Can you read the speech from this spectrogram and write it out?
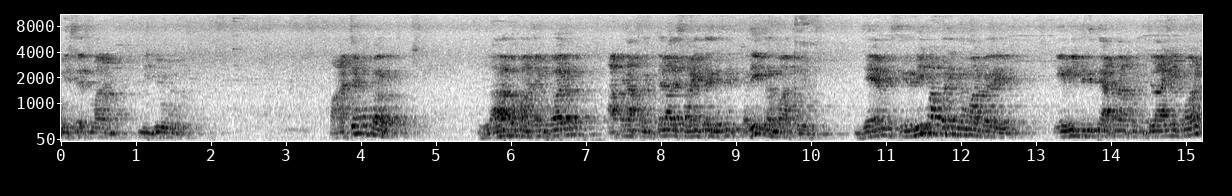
વિશેષમાં બીજું પાંચમ પર, લાભ પાંચમ પર આપણા પંચલાલ સાહિત્ય પરિક્રમા છે જેમ શિરડીમાં પરિક્રમા કરે, એવી જ રીતે આપણા પંચલાલની પણ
